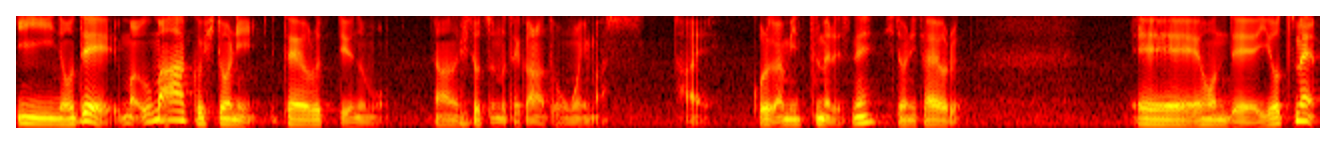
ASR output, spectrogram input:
いいので、まあ、うまく人に頼るっていうのもあの一つの手かなと思います。はい、これが3つ目ですね人に頼る。えー、ほんで4つ目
